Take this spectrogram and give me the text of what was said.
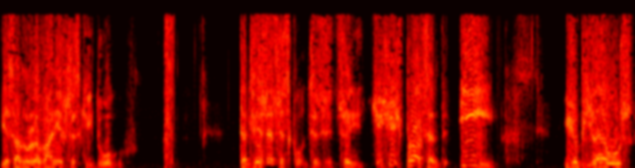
jest anulowanie wszystkich długów. Te dwie rzeczy, czyli 10% i jubileusz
